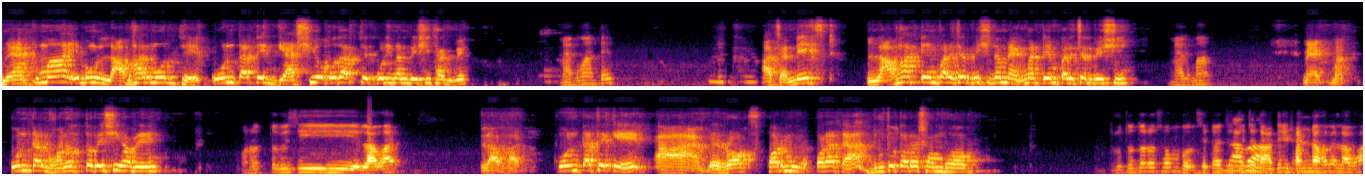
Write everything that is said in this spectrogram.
ম্যাগমা এবং লাভার মধ্যে কোনটাতে গ্যাসীয় পদার্থের পরিমাণ বেশি থাকবে? ম্যাগমাতে? আচ্ছা নেক্সট লাভার টেম্পারেচার বেশি না ম্যাগমার টেম্পারেচার বেশি? ম্যাগমা। ম্যাগমা কোনটার ঘনত্ব বেশি হবে? ঘনত্ব বেশি লাভার? লাভার। কোনটা থেকে রক্স ফর্ম করাটা দ্রুততর সম্ভব? দ্রুততর সম্ভব? সেটা হচ্ছে যেটা তাড়াতাড়ি ঠান্ডা হবে লাভা।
